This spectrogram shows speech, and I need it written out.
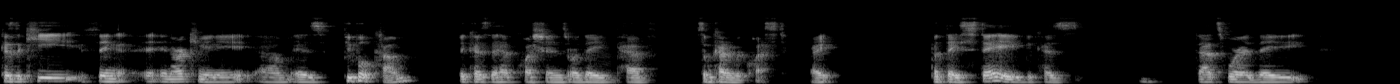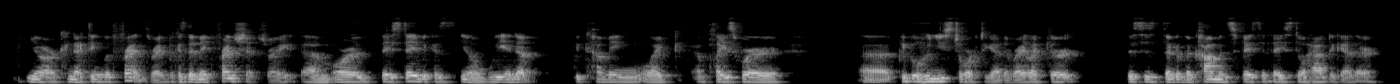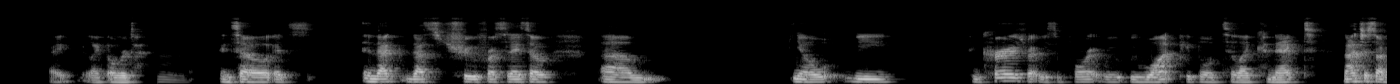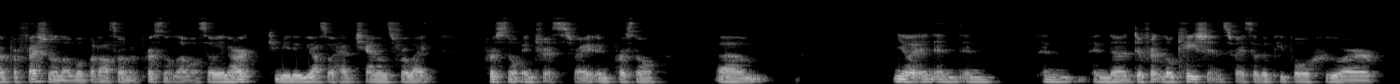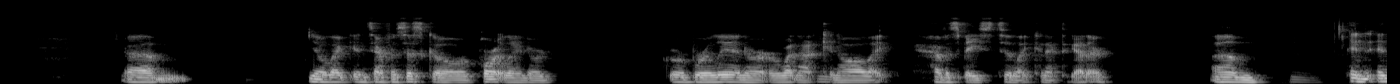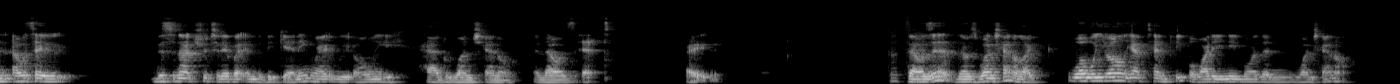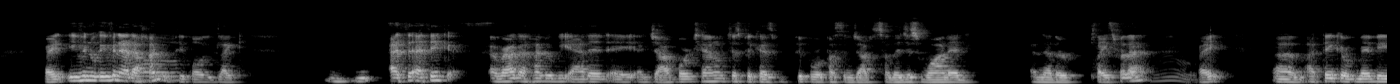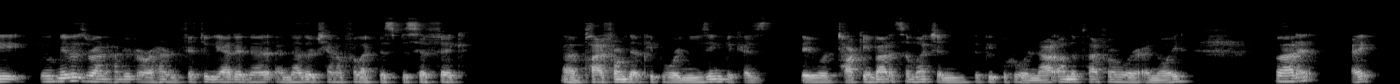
because the key thing in our community um, is people come because they have questions or they have some kind of request, right? But they stay because that's where they you know are connecting with friends, right? Because they make friendships, right? Um, or they stay because you know we end up becoming like a place where uh, people who used to work together, right? Like they're this is the the common space that they still have together, right? Like over time, mm. and so it's and that that's true for us today. So, um, you know, we encourage, right? We support. We we want people to like connect, not just on a professional level, but also on a personal level. So in our community, we also have channels for like personal interests, right, and personal, um, you know, and and and and, in uh, different locations, right? So the people who are, um, you know, like in San Francisco or Portland or or Berlin or, or whatnot, mm. can all like have a space to like connect together. Um, mm. and and I would say this is not true today, but in the beginning, right, we only had one channel, and that was it, right? That's that it. was it. There was one channel. Like well, when you only have 10 people, why do you need more than one channel? Right? Even even at a 100 people, like, I, th- I think around 100 we added a, a, job board channel just because people were posting jobs, so they just wanted another place for that, mm. right? Um, I think maybe maybe it was around 100 or 150. We added a, another channel for like this specific uh, platform that people were using because they were talking about it so much, and the people who were not on the platform were annoyed about it, right?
